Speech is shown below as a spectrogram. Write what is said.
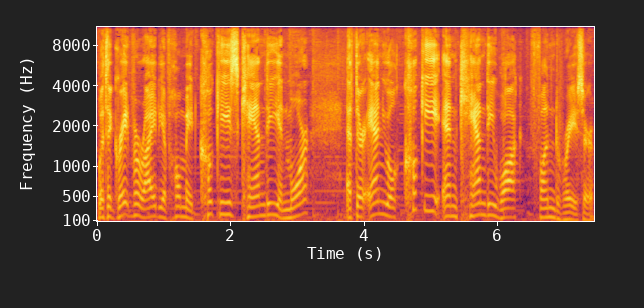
with a great variety of homemade cookies, candy, and more at their annual Cookie and Candy Walk fundraiser.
